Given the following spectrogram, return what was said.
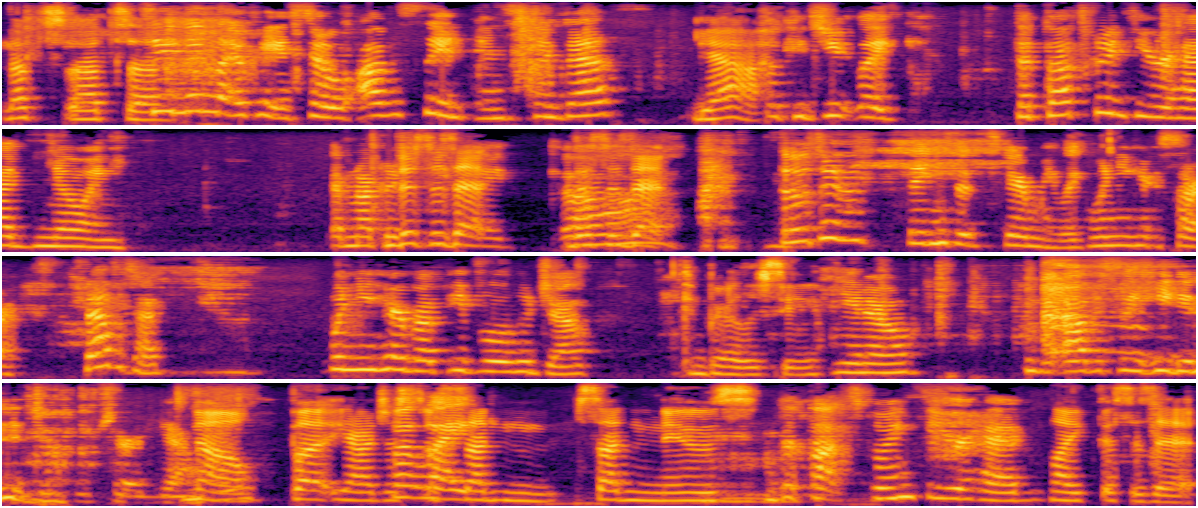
That's that's uh, See, and then like, okay, so obviously an instant death. yeah. But could you like the thoughts going through your head, knowing I'm not going to. This is it. This is it. Those are the things that scare me. Like when you hear, sorry, Babble time. When you hear about people who jump, Can barely see. you know, obviously he didn't jump. I'm sure. Yeah. No, but yeah, just But, a like- sudden sudden news. The thoughts going through your head. Like this is it.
